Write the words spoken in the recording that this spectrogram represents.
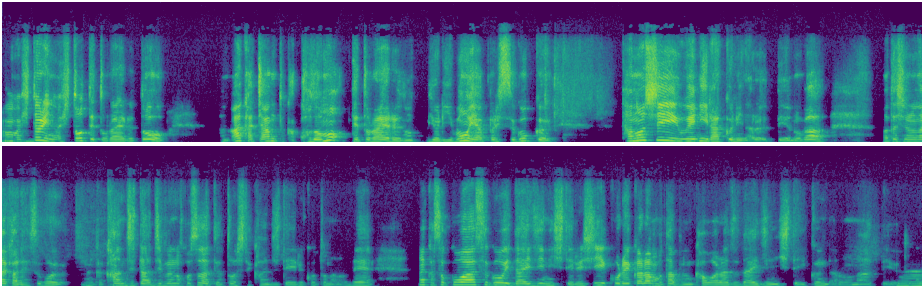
もう一人の人って捉えると赤ちゃんとか子供って捉えるのよりもやっぱりすごく楽しい上に楽になるっていうのが私の中ですごいなんか感じた自分の子育てを通して感じていることなのでなんかそこはすごい大事にしてるしこれからも多分変わらず大事にしていくんだろうなっていうところ。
